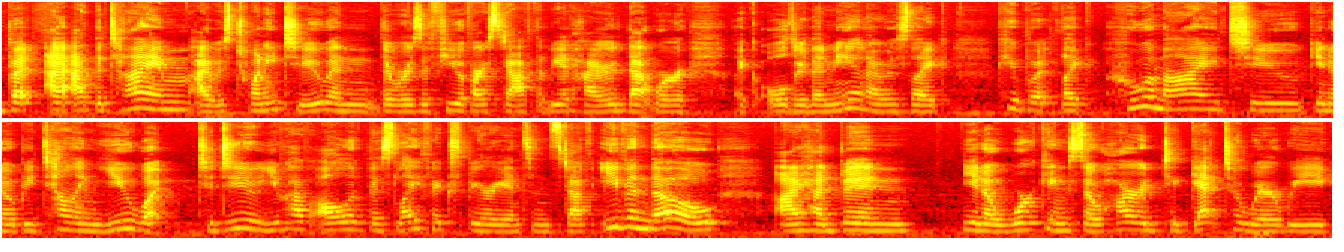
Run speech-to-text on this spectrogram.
but I, at the time, I was 22, and there was a few of our staff that we had hired that were like older than me, and I was like, okay, but like, who am I to, you know, be telling you what to do? You have all of this life experience and stuff, even though I had been you know, working so hard to get to where we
